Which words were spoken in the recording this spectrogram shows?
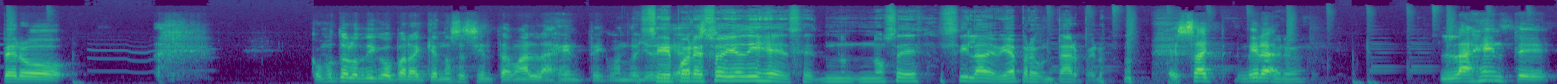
pero ¿Cómo te lo digo para que no se sienta mal la gente cuando yo Sí, por eso, yo dije, no, sé si la debía preguntar, pero... Exacto. Mira, la gente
